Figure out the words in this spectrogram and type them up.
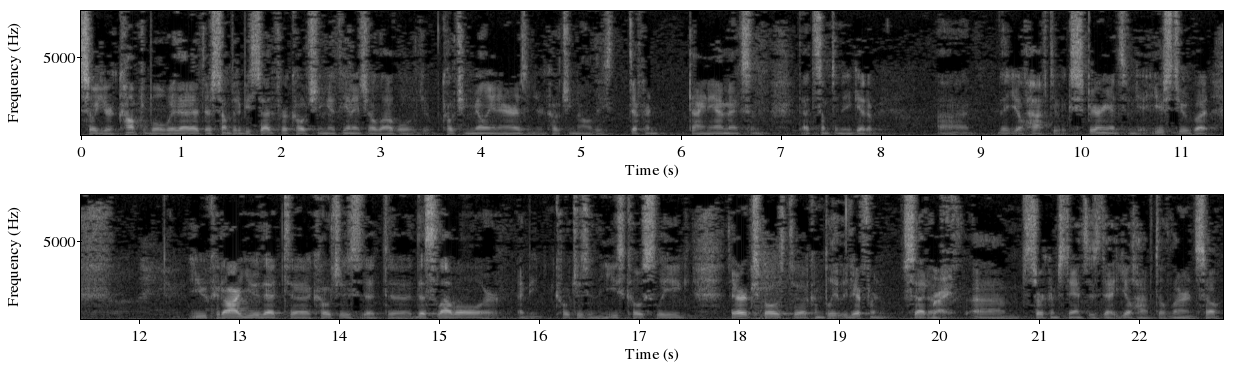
so you're comfortable with it. There's something to be said for coaching at the NHL level. You're coaching millionaires and you're coaching all these different dynamics, and that's something you get a, uh, that you'll have to experience and get used to. But you could argue that uh, coaches at uh, this level, or I mean, coaches in the East Coast League, they're exposed to a completely different set of Right. um, circumstances that you'll have to learn. So,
